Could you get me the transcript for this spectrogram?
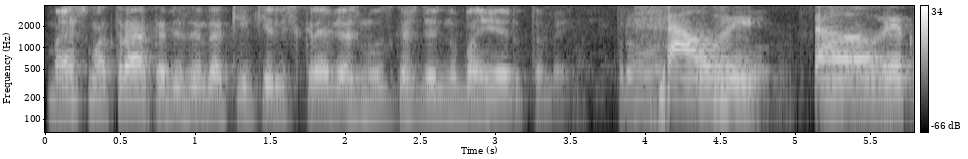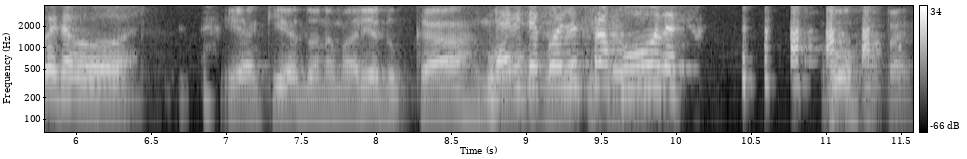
Maestro Matraca dizendo aqui que ele escreve as músicas dele no banheiro também. Pronto. coisa Salve, boa. salve, coisa boa. E aqui a Dona Maria do Carmo. Deve ter coisas profundas, Ô, rapaz,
